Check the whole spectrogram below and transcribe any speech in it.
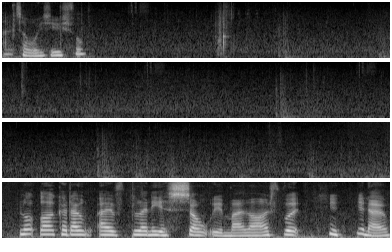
That's always useful. Not like I don't have plenty of salt in my life, but, you know.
